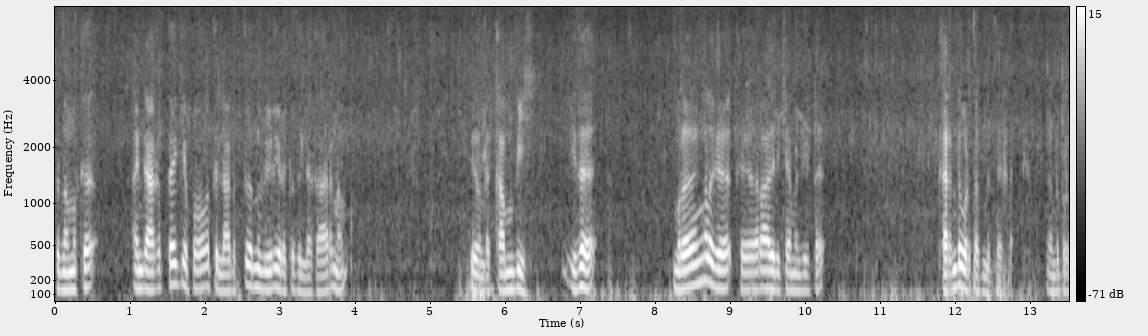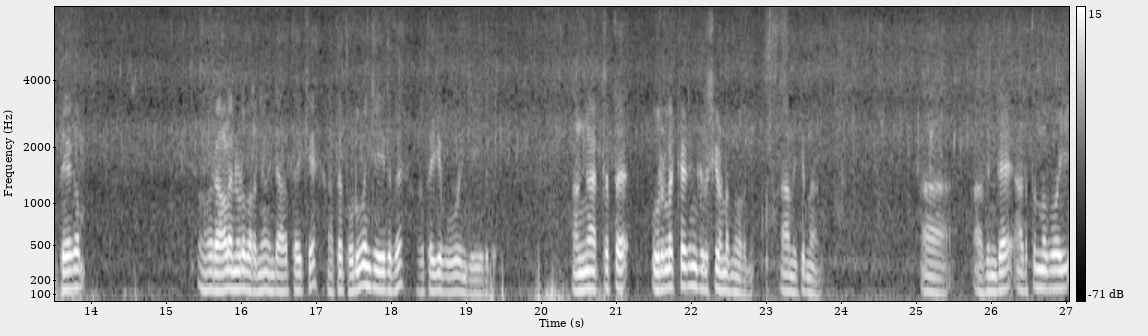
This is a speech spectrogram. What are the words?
ഇപ്പം നമുക്ക് അതിന്റെ അകത്തേക്ക് പോകത്തില്ല അടുത്ത് നിന്ന് വീഡിയോ എടുക്കത്തില്ല. കാരണം ഇതുണ്ട് കമ്പി. ഇത് മൃഗങ്ങൾ കയറാതിരിക്കാൻ വേണ്ടിയിട്ട് കറണ്ട് കൊടുത്തിട്ടുണ്ട് ഇത്തേക്കടെ അതുകൊണ്ട് പ്രത്യേകം ഒരാളെന്നോട് പറഞ്ഞു ഇതിന്റെ അകത്തേക്ക് അകത്തെ തൊടുകയും ചെയ്യരുത് അകത്തേക്ക് പോവുകയും ചെയ്യരുത്. അങ്ങ് അറ്റത്ത് ഉരുളക്കിഴങ്ങ് കൃഷിയുണ്ടെന്ന് പറഞ്ഞു. ആ നിൽക്കുന്നതാണ്. അതിന്റെ അടുത്തുനിന്ന് പോയി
